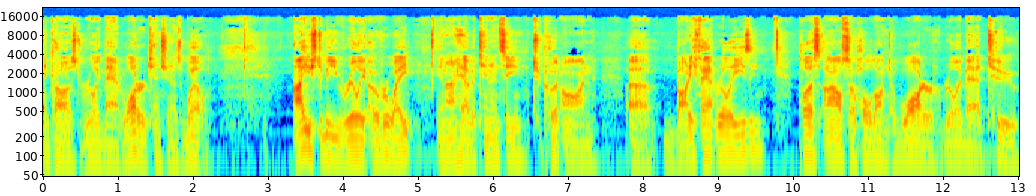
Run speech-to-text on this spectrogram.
and caused really bad water retention as well. I used to be really overweight, and I have a tendency to put on uh, body fat really easy. Plus, I also hold on to water really bad too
